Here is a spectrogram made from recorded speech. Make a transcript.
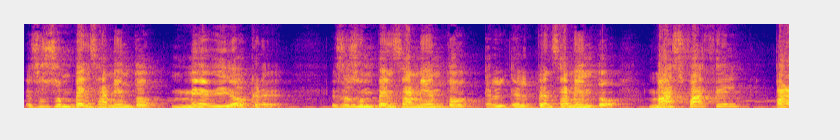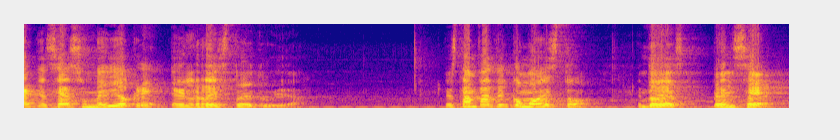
Eso es un pensamiento mediocre. Eso es un pensamiento, el pensamiento más fácil para que seas un mediocre el resto de tu vida. Es tan fácil como esto. Entonces, pensé,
